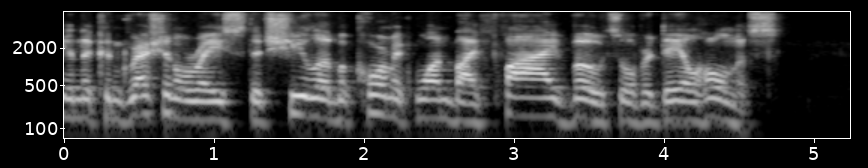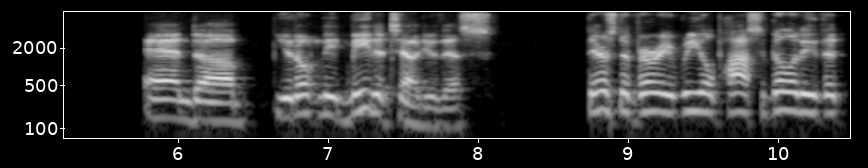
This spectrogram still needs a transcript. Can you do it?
in the congressional race that Sheila McCormick won by five votes over Dale Holness. And uh, you don't need me to tell you this. There's the very real possibility that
